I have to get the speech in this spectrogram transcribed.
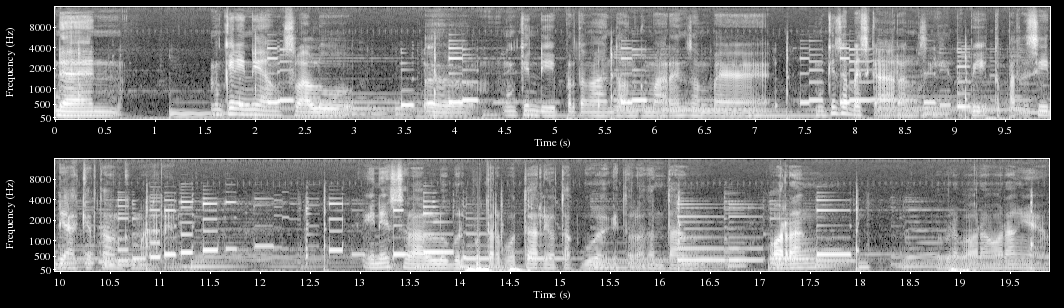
Dan mungkin ini yang selalu uh, mungkin di pertengahan tahun kemarin sampai mungkin sampai sekarang sih tapi tepatnya sih di akhir tahun kemarin. Ini selalu berputar-putar di otak gue gitu loh tentang orang beberapa orang-orang yang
